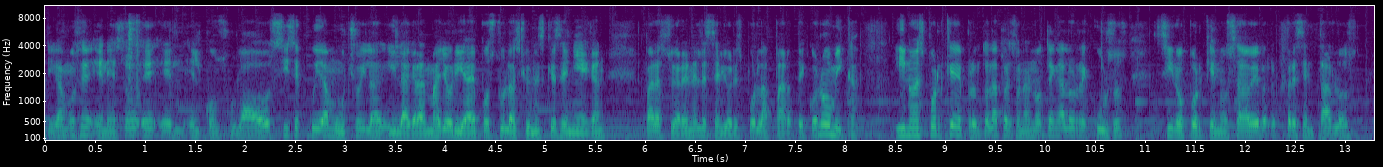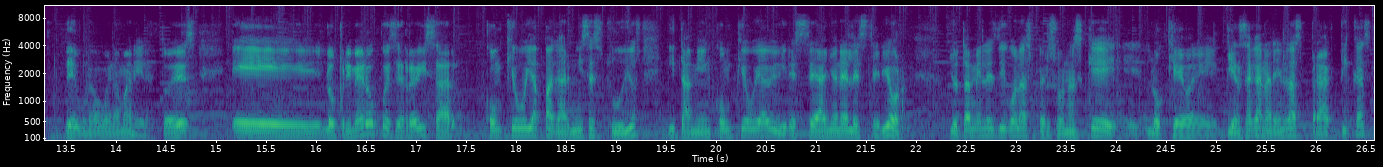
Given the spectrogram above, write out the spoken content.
Digamos, en eso eh, el, consulado sí se cuida mucho y la, y la, gran mayoría de postulaciones que se niegan para estudiar en el exterior es por la parte económica. Y no es porque de pronto la persona no tenga los recursos, sino porque no sabe presentarlos de una buena manera. Entonces, eh, lo primero pues es revisar con qué voy a pagar mis estudios y también con qué voy a vivir este año en el exterior yo también les digo a las personas que eh, lo que eh, piensa ganar en las prácticas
